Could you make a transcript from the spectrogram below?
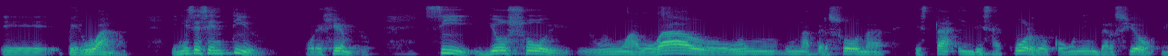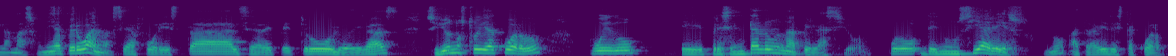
eh, peruano. En ese sentido, por ejemplo, si yo soy un abogado o una persona que está en desacuerdo con una inversión en la Amazonía peruana, sea forestal, sea de petróleo, de gas, si yo no estoy de acuerdo, puedo eh, presentar una apelación, puedo denunciar eso ¿no? a través de este acuerdo.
